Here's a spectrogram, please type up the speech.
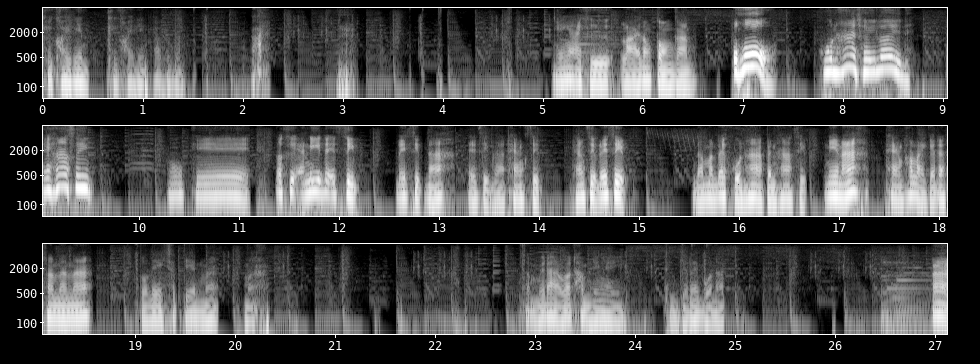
ค่อยๆเล่น ค่อยๆเล่นครับทุกคนง่ายๆ คือลายต้องตรงกัน โอ้โหคูณห้าเฉยเลยได้ห้าสิบโอเค ก็คืออันนี้ได้สิบได้สิบนะ ได้สิบนะ แทงสิบแทงสิบได้สิบแล้วมันได้คูณห้าเป็นห้าสิบนี่นะ แทงเท่าไหร่ก็ได้เท่านั้นนะ ตัวเลขชัดเจนมากมาจำไม่ได้ว่าทำยังไงถึงจะได้โบนัส อะ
